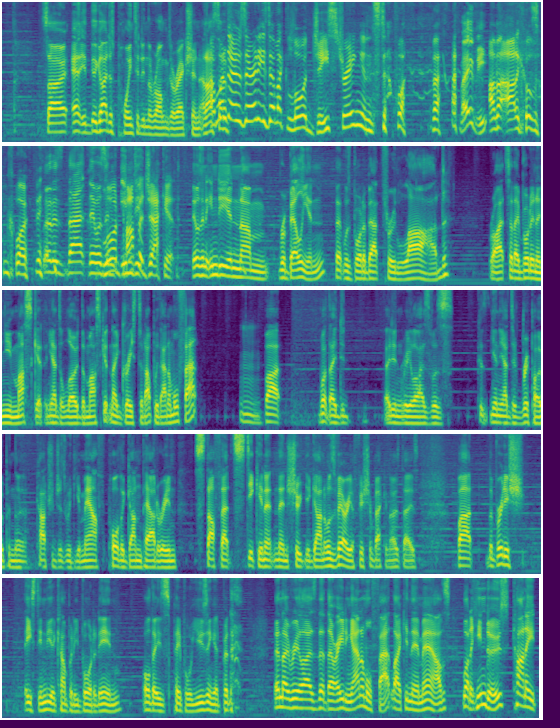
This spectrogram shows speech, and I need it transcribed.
So uh, the guy just pointed in the wrong direction. And I, I wonder, is there any? Is there like Lord G string and stuff like that? Maybe other articles of clothing. So there's that. There was Lord an Puffer Indi- jacket. There was an Indian um, rebellion that was brought about through lard, right? So they brought in a new musket, and you had to load the musket, and they greased it up with animal fat. Mm. But what they did, they didn't realize was because you, know, you had to rip open the cartridges with your mouth, pour the gunpowder in, stuff that stick in it, and then shoot your gun. It was very efficient back in those days. But the British East India Company bought it in. All these people were using it, but then they realized that they were eating animal fat, like in their mouths. A lot of Hindus can't eat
